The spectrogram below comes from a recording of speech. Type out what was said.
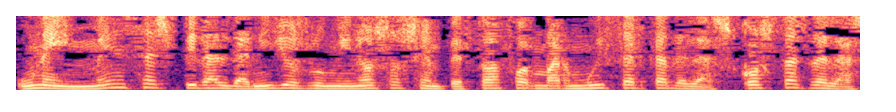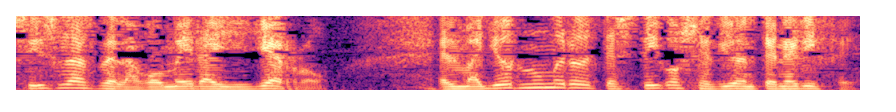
una inmensa espiral de anillos luminosos empezó a formar muy cerca de las costas de las islas de La Gomera y Hierro. El mayor número de testigos se dio en Tenerife,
